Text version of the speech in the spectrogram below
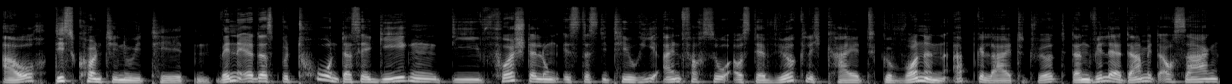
auch Diskontinuitäten. Wenn er das betont, dass er gegen die Vorstellung ist, dass die Theorie einfach so aus der Wirklichkeit gewonnen, abgeleitet wird, dann will er damit auch sagen,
